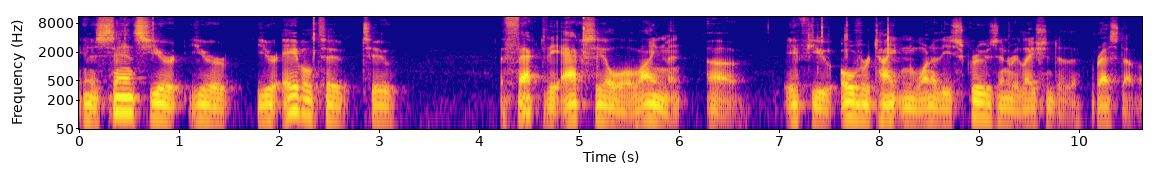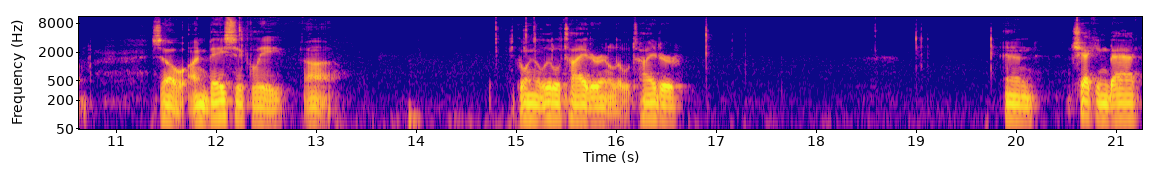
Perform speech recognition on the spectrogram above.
In a sense, you're you're you're able to to affect the axial alignment uh, if you over tighten one of these screws in relation to the rest of them. So I'm basically uh, going a little tighter and a little tighter, and checking back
